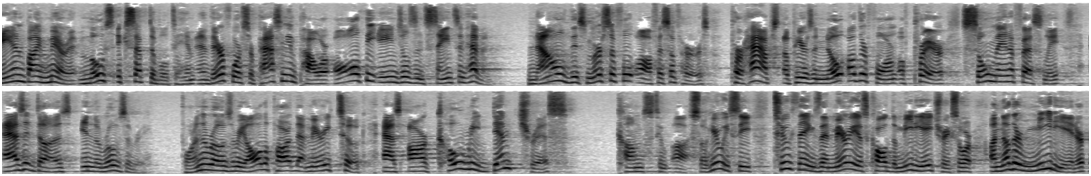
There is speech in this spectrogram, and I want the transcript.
and by merit most acceptable to him, and therefore surpassing in power all the angels and saints in heaven. Now, this merciful office of hers perhaps appears in no other form of prayer so manifestly as it does in the Rosary. For in the Rosary, all the part that Mary took as our co redemptress comes to us. So here we see two things that Mary is called the mediatrix or another mediator,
